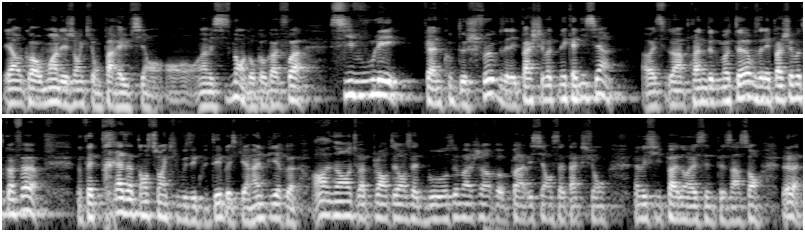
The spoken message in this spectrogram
et encore moins les gens qui n'ont pas réussi en, investissement. Donc, encore une fois, si vous voulez faire une coupe de cheveux, vous n'allez pas chez votre mécanicien. Alors, si vous avez un problème de moteur, vous n'allez pas chez votre coiffeur. Donc, faites très attention à qui vous écoutez, parce qu'il n'y a rien de pire que oh non, tu vas te planter dans cette bourse, machin, faut pas investir dans cette action, n'investis pas dans la S&P 500. Voilà.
